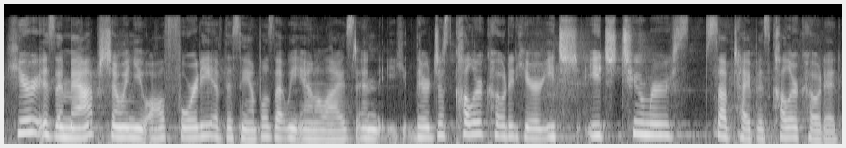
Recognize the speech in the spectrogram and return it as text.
Here is a map showing you all 40 of the samples that we analyzed, and they're just color-coded here. Each, each tumor subtype is color-coded.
